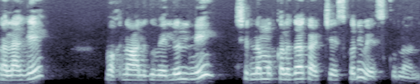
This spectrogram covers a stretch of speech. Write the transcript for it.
అలాగే ఒక నాలుగు వెల్లుల్ని చిన్న ముక్కలుగా కట్ చేసుకొని వేసుకున్నాను.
